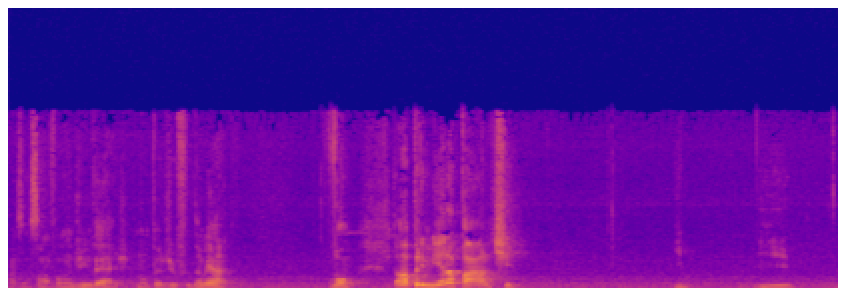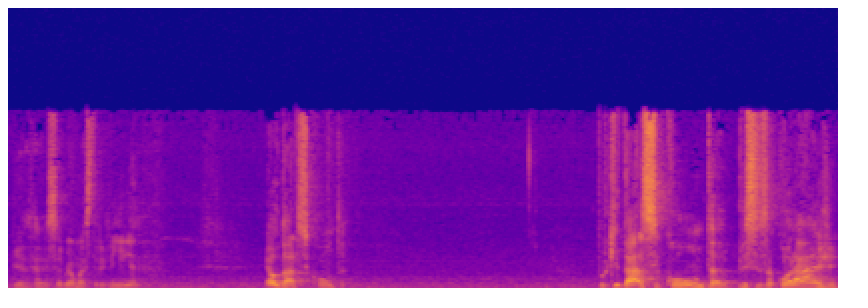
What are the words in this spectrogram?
Mas nós estamos falando de inveja, não perdi o fio da meada. Bom, então a primeira parte, e, e receber uma estrelinha, é o dar-se conta. Porque dar-se conta precisa coragem.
